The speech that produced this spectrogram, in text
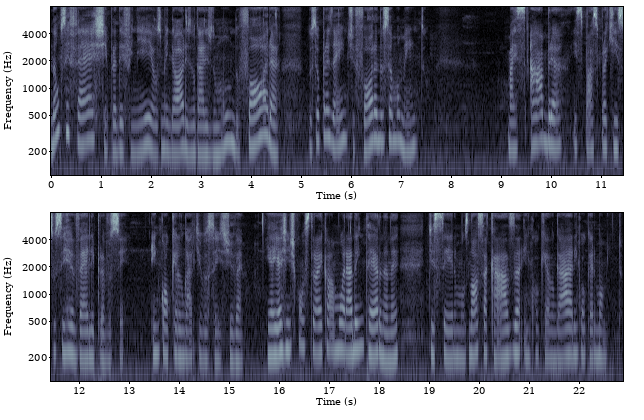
Não se feche para definir os melhores lugares do mundo fora do seu presente, fora do seu momento. Mas abra espaço para que isso se revele para você em qualquer lugar que você estiver. E aí a gente constrói aquela morada interna, né? De sermos nossa casa em qualquer lugar, em qualquer momento.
